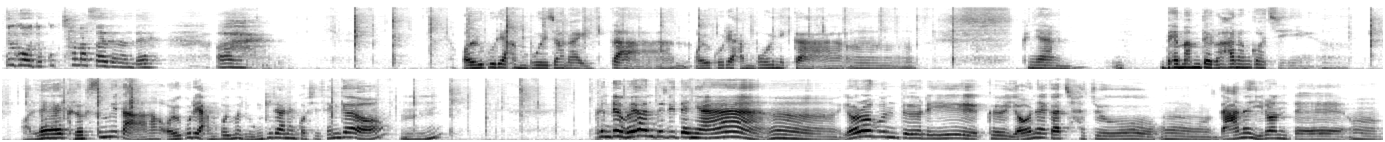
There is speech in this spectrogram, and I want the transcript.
뜨거워도 꾹 참았어야 되는데 아. 얼굴이 안 보이잖아 일단. 얼굴이 안 보이니까 음, 그냥 내 맘대로 하는 거지. 음. 원래 그렇습니다. 얼굴이 안 보이면 용기라는 것이 생겨요. 음. 근데 왜 안 들이대냐? 음, 여러분들이 그 연애가 자주 음, 나는 이런데 음,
